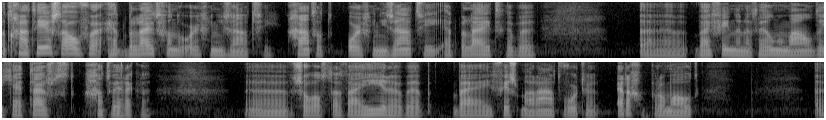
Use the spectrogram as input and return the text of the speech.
Het gaat eerst over het beleid van de organisatie. Gaat het organisatie het beleid hebben? Uh, wij vinden het heel normaal dat jij thuis gaat werken. Uh, zoals dat wij hier hebben bij Visma Raad wordt er erg gepromoot uh,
